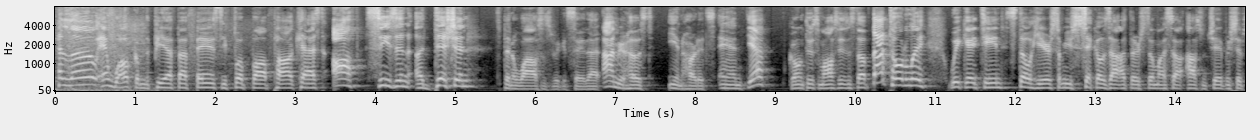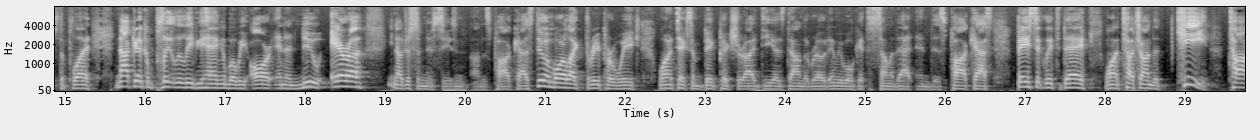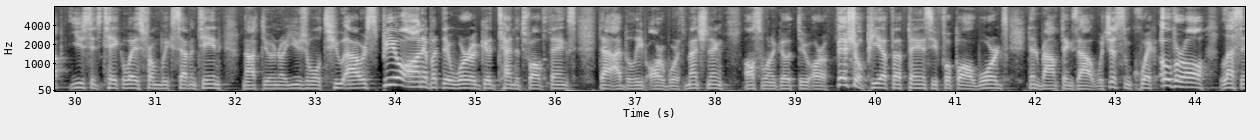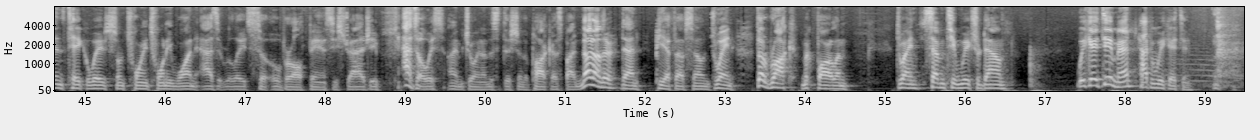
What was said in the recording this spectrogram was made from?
Hello and welcome to PFF Fantasy Football Podcast off season edition. It's been a while since we could say that. I'm your host, Ian Hartitz, and yeah, going through some off-season stuff. Not totally. Week 18, still here. Some of you sickos out there still might have some championships to play. Not going to completely leave you hanging, but we are in a new era. You know, just a new season on this podcast. Doing more like three per week. Want to take some big picture ideas down the road, and we will get to some of that in this podcast. Basically, today, want to touch on the key top usage takeaways from week 17. Not doing our usual two hour spiel on it, but there were a good 10 to 12 things that I believe are worth mentioning. Also, want to go through our official PFF Fantasy Football Awards, then round things out with just some quick overall lessons, takeaways from 2021 as it relates to overall fantasy strategy. As always, I'm joined on this edition of the podcast by none other than PFF's own Dwain The Rock McFarland. Dwain, 17 weeks are down. Week 18, man. Happy week 18.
